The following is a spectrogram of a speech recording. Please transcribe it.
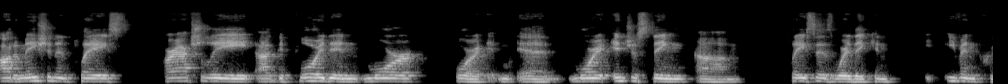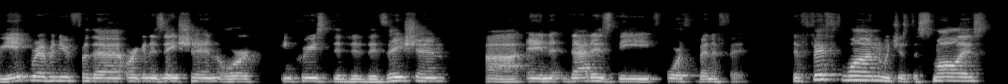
automation in place are actually uh, deployed in more or uh, more interesting um, places where they can even create revenue for the organization or increase digitization. Uh, and that is the fourth benefit. The fifth one, which is the smallest,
